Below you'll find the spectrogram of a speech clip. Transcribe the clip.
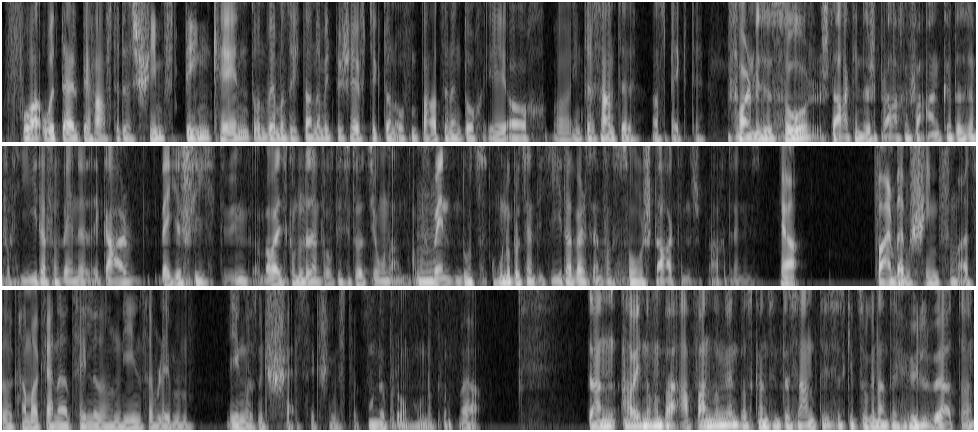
vorurteilbehaftetes Schimpfding kennt und wenn man sich dann damit beschäftigt, dann offenbart es einen doch eh auch äh, interessante Aspekte. Vor allem ist es so stark in der Sprache verankert, dass es einfach jeder verwendet, egal welche Schicht. Aber es kommt halt einfach auf die Situation an. Aber verwenden tut es hundertprozentig jeder, weil es einfach so stark in der Sprache drin ist. Ja. Vor allem beim Schimpfen, also kann man keiner erzählen, dass er noch nie in seinem Leben irgendwas mit Scheiße geschimpft hat. 100 Pro, 100 Pro. Ja. Dann habe ich noch ein paar Abwandlungen, was ganz interessant ist. Es gibt sogenannte Hüllwörter,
